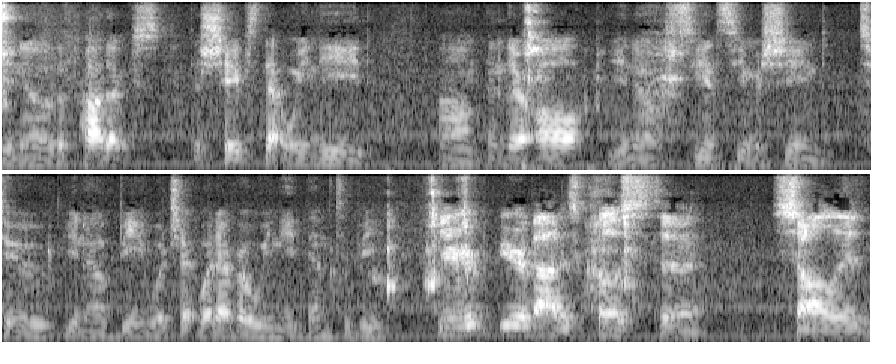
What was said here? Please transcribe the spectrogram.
you know, the products, the shapes that we need, um, and they're all, you know, CNC machined to, you know, be which whatever we need them to be. So you're, you're about as close to solid,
